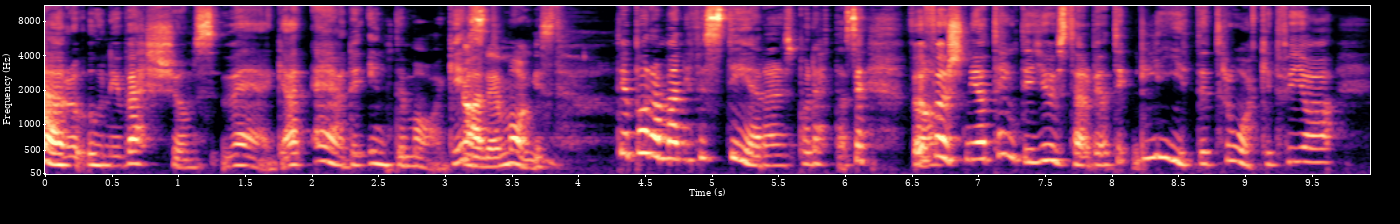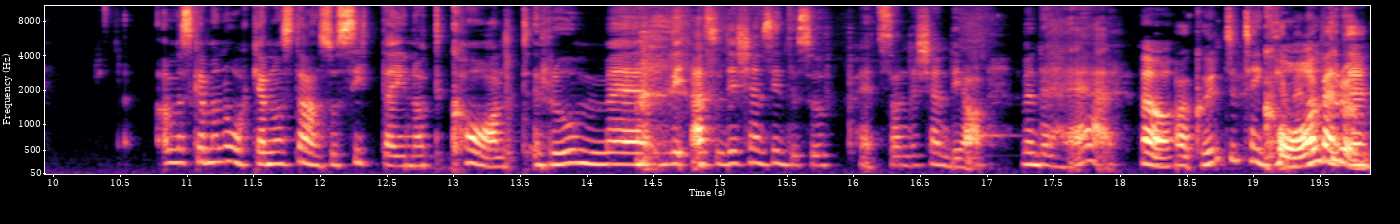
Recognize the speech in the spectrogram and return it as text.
är universums vägar. Är det inte magiskt? Ja, det är magiskt. Det bara manifesterades på detta sätt. För Ja. först när jag tänkte ljusterapi, jag tänkte lite tråkigt för jag... Ja, men ska man åka någonstans och sitta i något kalt rum? eh, Alltså det känns inte så upphetsande kände jag. Men det här, Ja. jag kunde inte tänka mig Kalt något bättre. rum?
